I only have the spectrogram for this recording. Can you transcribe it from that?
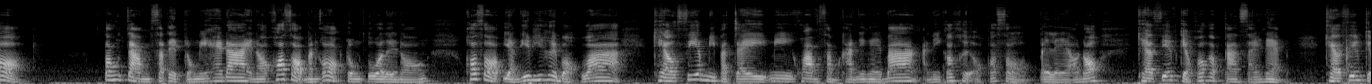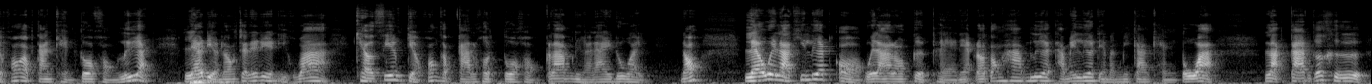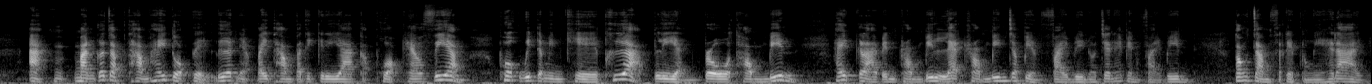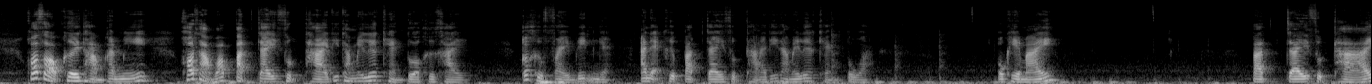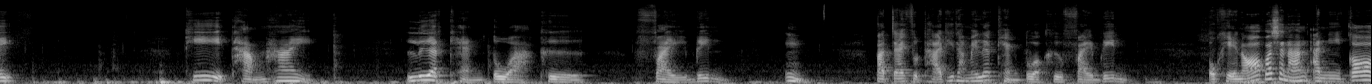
ต้องจำสเต็ปตรงนี้ให้ได้เนาะข้อสอบมันก็ออกตรงตัวเลยน้อง ข้อสอบอย่างที่พี่เคยบอกว่าแคลเซียมมีปัจจัยมีความสำคัญยังไงบ้าง อันนี้ก็เคยออกข้อสอบไปแล้วเนาะแคลเซียมเกี่ยวข้องกับการไซแนป แคลเซียมเกี่ยวข้องกับการแข็งตัวของเลือด แล้วเดี๋ยวน้องจะได้เรียนอีกว่าแคลเซียมเกี่ยวข้องกับการหดตัวของกล้ามเนื้อได้ด้วยเนาะแล้วเวลาที่เลือดออกเวลาเราเกิดแผลเนี่ยเราต้องห้ามเลือดทำให้เลือดเนี่ยมันมีการแข็งตัว หลักการก็คืออะมันก็จะทำให้ตัวเกล็ดเลือดเนี่ยไปทำปฏิกิริยากับพวกแคลเซียม พวกวิตามินเคเพื่อเปลี่ยนโปรทอมบินให้กลายเป็นทรอมบินและทรอมบินจะเปลี่ยนไฟบริโนเจนให้เป็นไฟบริน ต้องจำสเต็ปตรงนี้ให้ได้ ข้อสอบเคยถามคันนี้ เขาถามว่าปัจจัยสุดท้ายที่ทำให้เลือดแข็งตัวคือใคร ก็คือไฟบรินไง อันเนี้ยคือปัจจัยสุดท้ายที่ทำให้เลือดแข็งตัว โอเคไหม ปัจจัยสุดท้าย ที่ทำให้เลือดแข็งตัวคือไฟบรินอืมปัจจัยสุดท้ายที่ทำให้เลือดแข็งตัวคือไฟบรินโอเคเนาะ เพราะฉะนั้นอันนี้ก็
